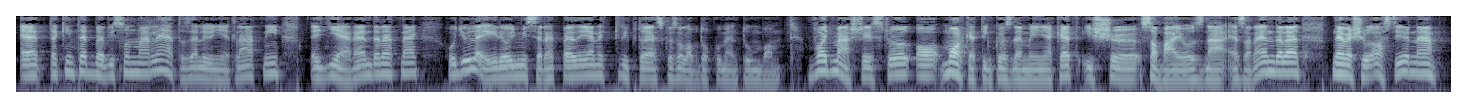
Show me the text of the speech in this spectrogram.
e tekintetben viszont már lehet az előnyét látni egy ilyen rendeletnek, hogy ő leírja, hogy mi szerepeljen egy kriptoeszköz alapdokumentumban. Vagy másrésztről a marketing közleményeket is szabályozná ez a rendelet, nevesül azt írná,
